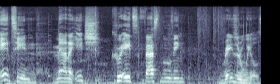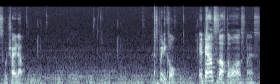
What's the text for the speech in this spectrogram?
18 mana each, creates fast moving razor wheels. We'll try it out pretty cool. It bounces off the walls. Nice.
